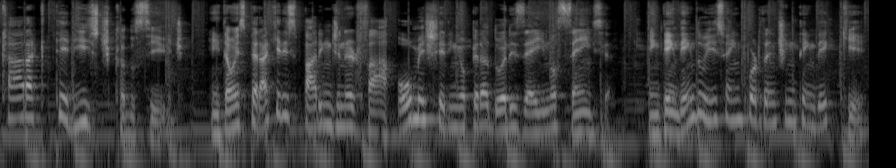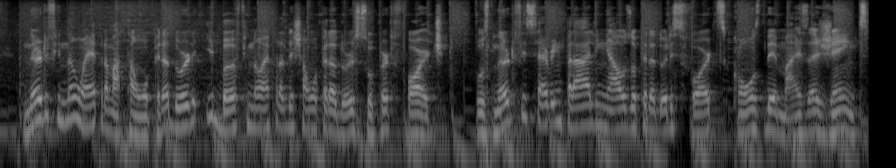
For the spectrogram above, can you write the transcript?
característica do Siege. Então esperar que eles parem de nerfar ou mexer em operadores é inocência. Entendendo isso, é importante entender que Nerf não é para matar um operador e Buff não é para deixar um operador super forte. Os Nerfs servem para alinhar os operadores fortes com os demais agentes,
